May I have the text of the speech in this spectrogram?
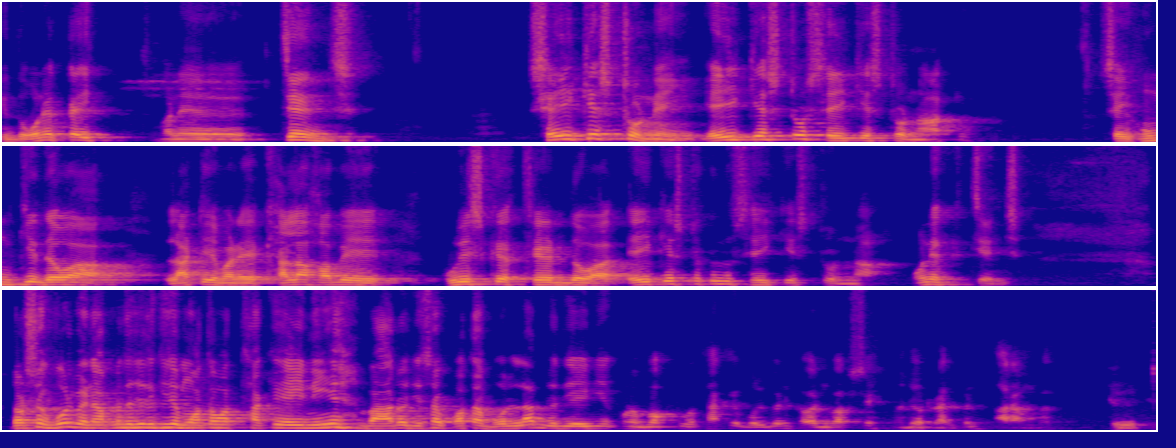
কিন্তু অনেকটাই মানে চেঞ্জ সেই কেষ্ট নেই। এই কেষ্ট, সেই কেষ্ট না। সেই হুমকি দেওয়া লাঠি মানে খেলা হবে, পুলিশকে থ্রেট দেওয়া, এই কেসটা কিন্তু সেই কেসটা না। অনেক চেঞ্জ দর্শক, বলবেন, আপনাদের যদি কিছু মতামত থাকে এই নিয়ে, বা আরও যেসব কথা বললাম, যদি এই নিয়ে কোনো বক্তব্য থাকে, বলবেন কমেন্ট বক্সে নজর রাখবেন, আরামবাগ টিভিতে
